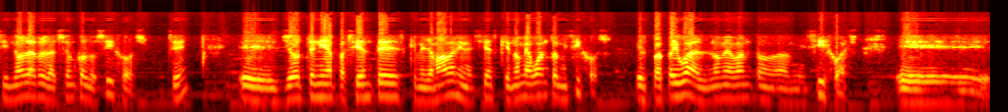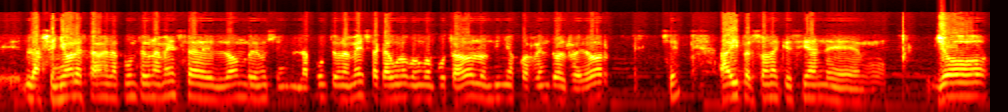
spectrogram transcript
sino la relación con los hijos, ¿sí? Eh, yo tenía pacientes que me llamaban y me decían que no me aguanto a mis hijos. El papá igual, no me aguanto a mis hijos. Eh, la señora estaba en la punta de una mesa, el hombre en la punta de una mesa, cada uno con un computador, los niños corriendo alrededor. ¿sí? Hay personas que decían, eh, yo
